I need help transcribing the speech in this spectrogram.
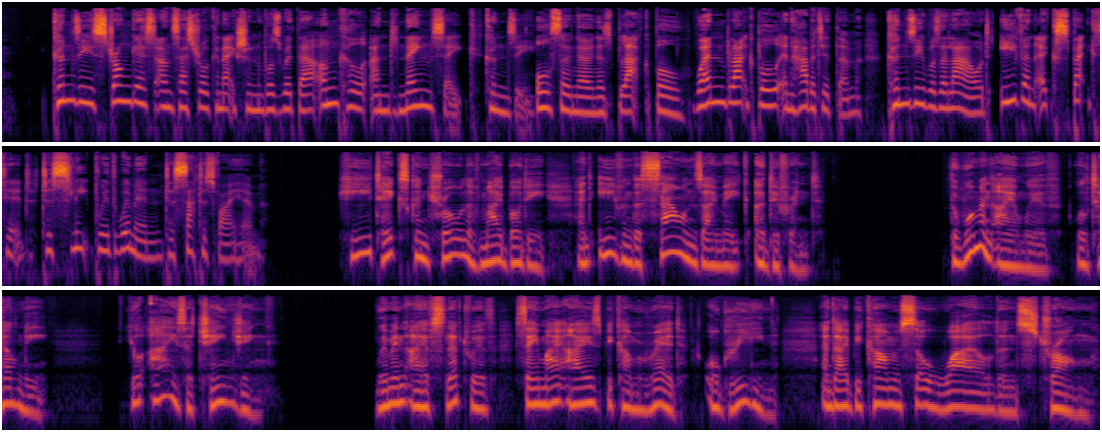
Kunzi's strongest ancestral connection was with their uncle and namesake, Kunzi. also known as Black Bull. When Black Bull inhabited them, Kunzi was allowed, even expected, to sleep with women to satisfy him. He takes control of my body, and even the sounds I make are different. The woman I am with will tell me, Your eyes are changing. Women I have slept with say my eyes become red or green, and I become so wild and strong.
